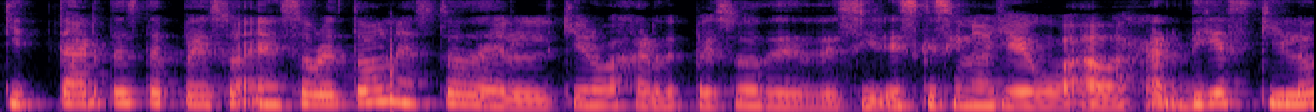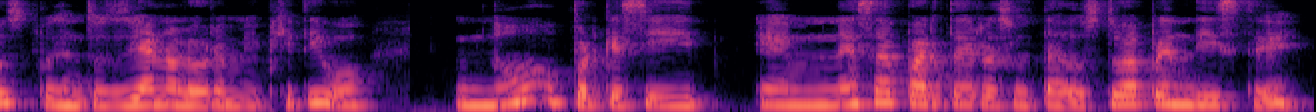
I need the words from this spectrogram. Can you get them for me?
quitarte este peso, sobre todo en esto del quiero bajar de peso, de decir es que si no llego a bajar 10 kilos, pues entonces ya no logro mi objetivo. No, porque si en esa parte de resultados tú aprendiste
